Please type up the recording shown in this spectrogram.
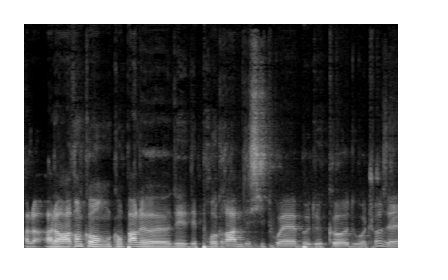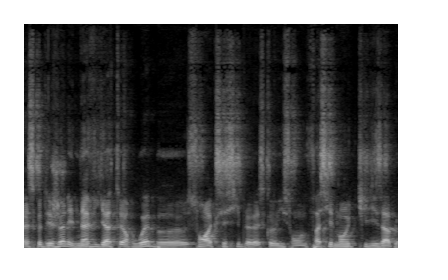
Alors, alors, avant qu'on parle euh, des, programmes, des sites web, de code ou autre chose, est-ce que déjà les navigateurs web euh, sont accessibles? Est-ce qu'ils sont facilement utilisables?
